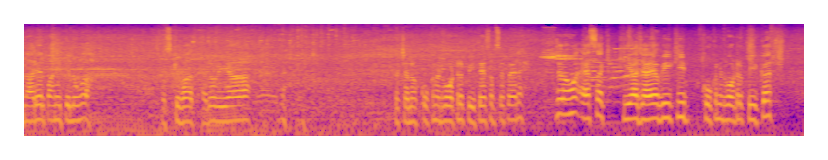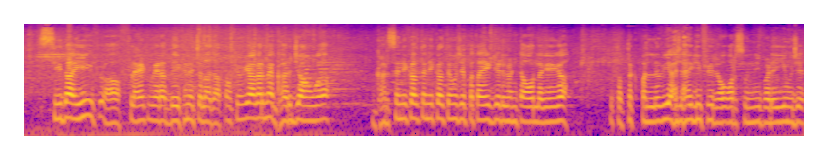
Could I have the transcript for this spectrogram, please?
नारियल पानी पी लूँगा। उसके बाद हेलो भैया। तो चलो कोकोनट वाटर पीते हैं सबसे पहले। सोच रहा हूँ ऐसा किया जाए अभी कि कोकोनट वाटर पीकर सीधा ही फ्लैट वगैरह देखने चला जाता हूँ। क्योंकि अगर मैं घर जाऊँगा, घर से निकलते निकलते मुझे पता है एक डेढ़ घंटा और लगेगा। तो तब तक पल्लवी आ जाएगी, फिर और सुननी पड़ेगी मुझे।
